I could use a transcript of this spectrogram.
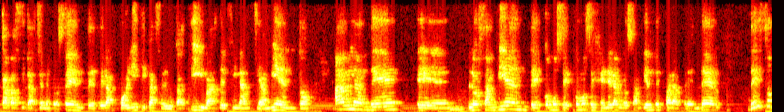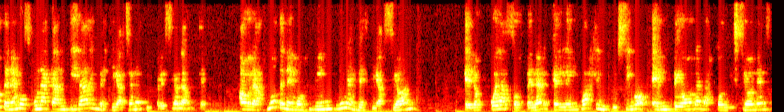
capacitaciones docentes, de las políticas educativas, del financiamiento, hablan de eh, los ambientes, cómo se, cómo se generan los ambientes para aprender, de eso tenemos una cantidad de investigaciones impresionante. Ahora, no tenemos ninguna investigación que nos pueda sostener que el lenguaje inclusivo empeora las condiciones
